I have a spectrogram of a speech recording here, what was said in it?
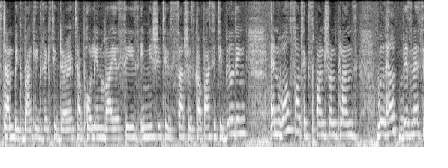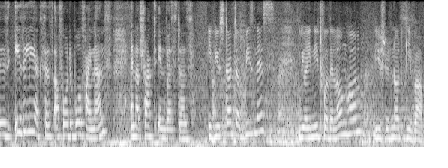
Stanbic Bank Executive Director Pauline Bayer says initiatives such as capacity building and well thought expansion plans will help businesses easily access affordable finance and attract investors. If you start a business, you're in it for the long haul, you should not give up.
